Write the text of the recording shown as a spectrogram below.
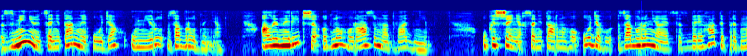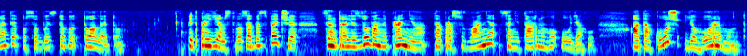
Змінюють санітарний одяг у міру забруднення але не рідше одного разу на два дні. У кишенях санітарного одягу забороняється зберігати предмети особистого туалету. Підприємство забезпечує централізоване прання та прасування санітарного одягу, а також його ремонт.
